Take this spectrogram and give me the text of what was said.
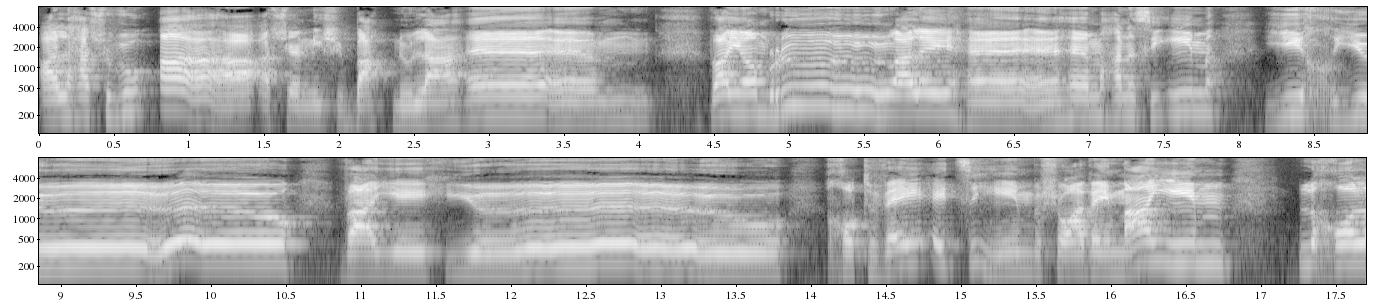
על השבועה אשר נשבענו להם. ויאמרו עליהם הנשיאים יחיו ויחיו. חוטבי עצים ושואבי מים לכל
